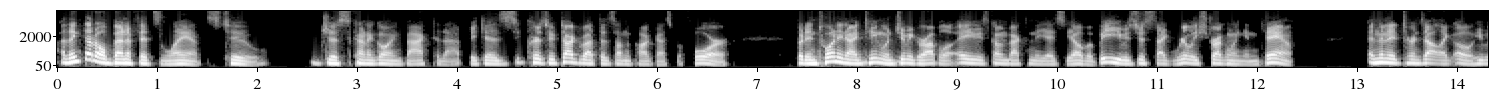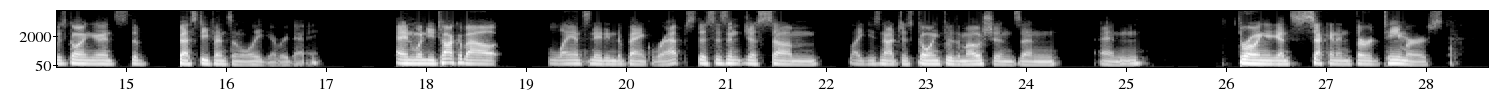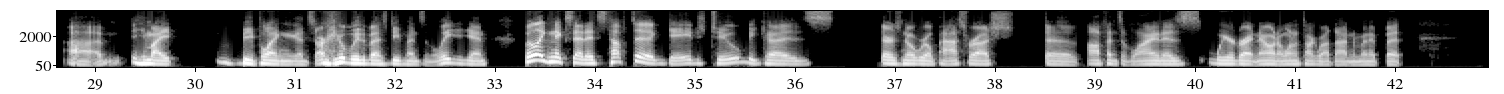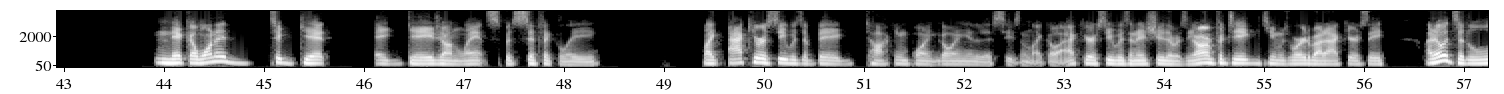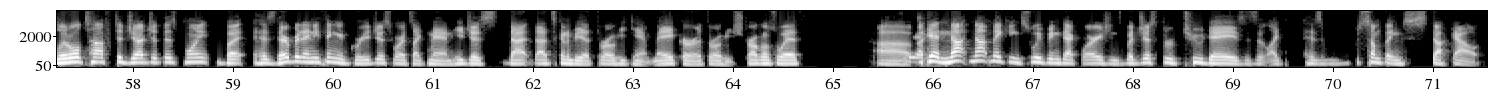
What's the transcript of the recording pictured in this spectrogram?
I think that all benefits Lance too. Just kind of going back to that because Chris, we've talked about this on the podcast before, but in 2019 when Jimmy Garoppolo, a he was coming back from the ACL, but b he was just like really struggling in camp, and then it turns out like oh he was going against the best defense in the league every day, and when you talk about Lance needing to bank reps, this isn't just some like he's not just going through the motions and and throwing against second and third teamers, um, he might be playing against arguably the best defense in the league again. But like Nick said, it's tough to gauge too because there's no real pass rush. The offensive line is weird right now, and I want to talk about that in a minute. But Nick, I wanted to get a gauge on Lance specifically. Like accuracy was a big talking point going into this season. Like, oh, accuracy was an issue. There was the arm fatigue. The team was worried about accuracy. I know it's a little tough to judge at this point, but has there been anything egregious where it's like, man, he just that that's going to be a throw he can't make or a throw he struggles with? Uh. Again, not not making sweeping declarations, but just through two days, is it like has something stuck out?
